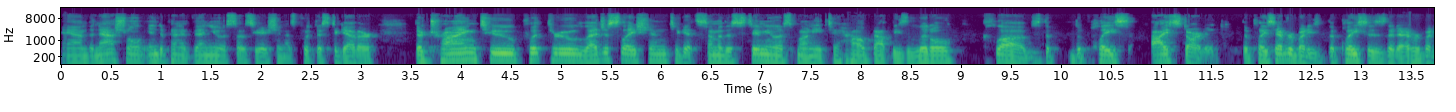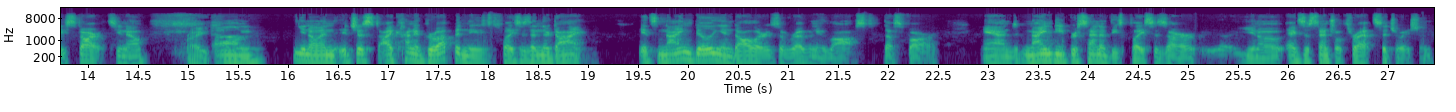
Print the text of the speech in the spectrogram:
and the National Independent Venue Association has put this together. They're trying to put through legislation to get some of the stimulus money to help out these little clubs, the, the place I started, the place everybody, the places that everybody starts, you know? Right. Um, you know, and it just, I kind of grew up in these places and they're dying. It's $9 billion of revenue lost thus far. And 90% of these places are you know existential threat situation.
